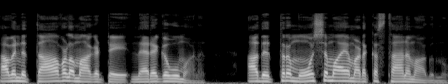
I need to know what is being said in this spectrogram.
അവന്റെ താവളമാകട്ടെ നരകവുമാണ്. അതെത്ര മോശമായ മടക്കസ്ഥാനമാകുന്നു.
